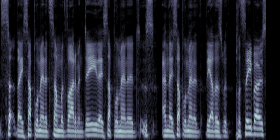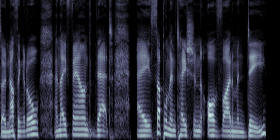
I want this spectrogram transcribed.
So they supplemented some with vitamin D. They supplemented and they supplemented the others with placebo, so nothing at all. And they found that a supplementation of vitamin D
